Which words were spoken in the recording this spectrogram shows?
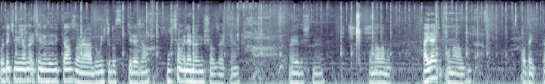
Buradaki minyonları temizledikten sonra abi ulti basıp gireceğim. Muhtemelen ölmüş olacak ya. Öyle düşünüyorum. Onu alamadım. Hayır hayır onu aldım. O da gitti.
